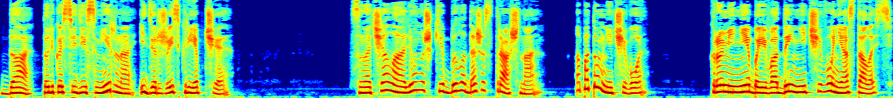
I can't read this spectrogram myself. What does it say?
«Да, только сиди смирно и держись крепче». Сначала Аленушке было даже страшно, а потом ничего. Кроме неба и воды ничего не осталось.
